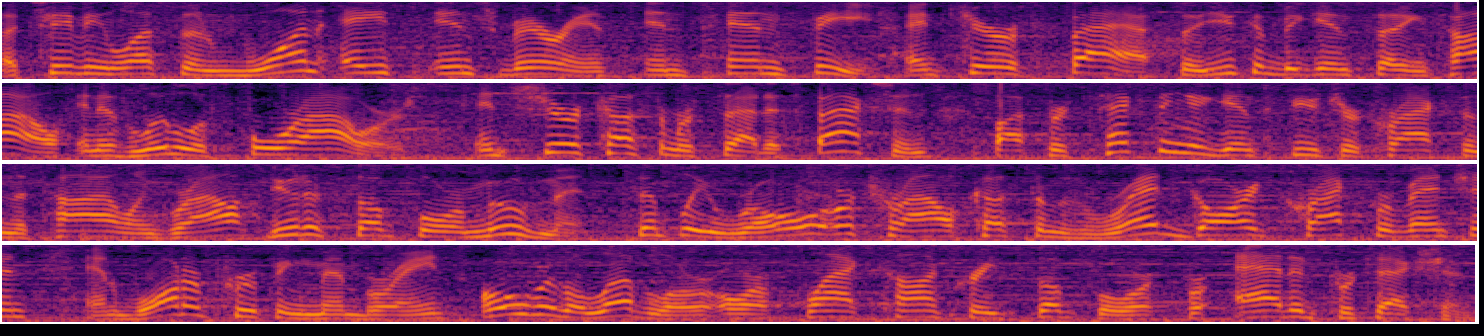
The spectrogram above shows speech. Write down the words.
achieving less than 1 8 inch variance in 10 feet, and cures fast so you can begin setting tile in as little as 4 hours. Ensure customer satisfaction by by protecting against future cracks in the tile and grout due to subfloor movement. Simply roll or trowel Custom's RedGard crack prevention and waterproofing membrane over the leveler or a flat concrete subfloor for added protection.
